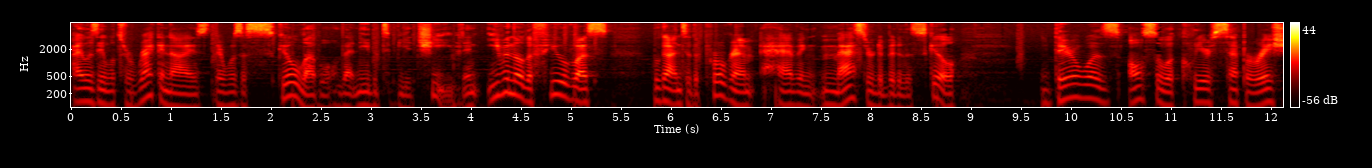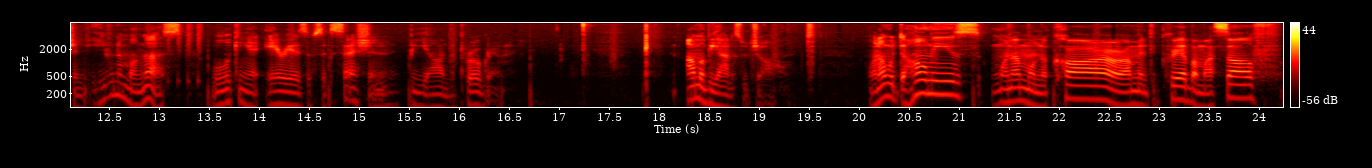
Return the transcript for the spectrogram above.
I was able to recognize there was a skill level that needed to be achieved. And even though the few of us who got into the program having mastered a bit of the skill, there was also a clear separation, even among us, looking at areas of succession beyond the program. I'm gonna be honest with y'all. When I'm with the homies, when I'm on the car or I'm at the crib by myself,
